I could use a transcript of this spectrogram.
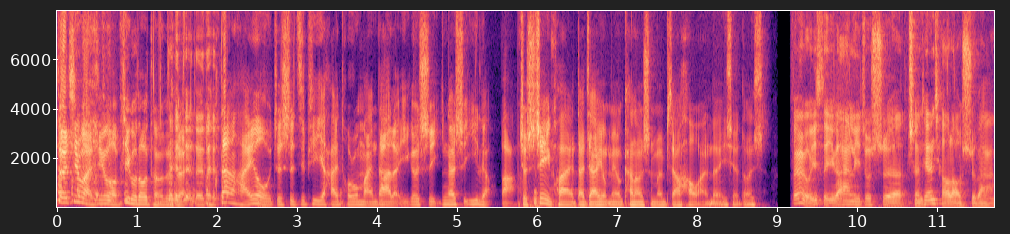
对，其实蛮辛苦，屁股都疼，对不对？对对对。但还有就是 GPE 还投入蛮大的，一个是应该是医疗吧，就是这一块大家有没有看到什么比较好玩的一些东西？非常有意思的一个案例就是陈天桥老师吧，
